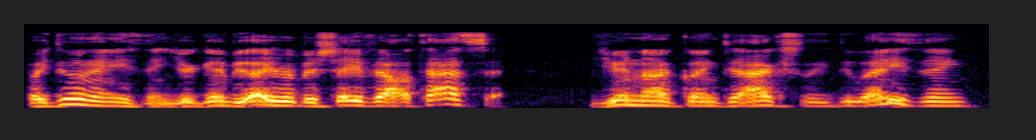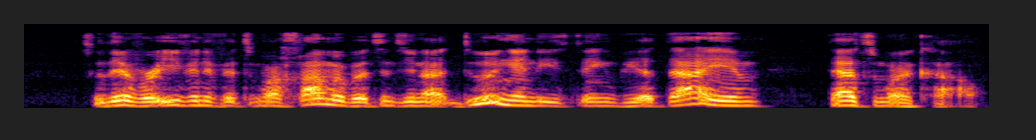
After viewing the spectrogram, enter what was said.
by doing anything. You're going to be over b'sheva al You're not going to actually do anything. So therefore, even if it's more chamor, but since you're not doing anything, bi'atayim, that's more kal.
